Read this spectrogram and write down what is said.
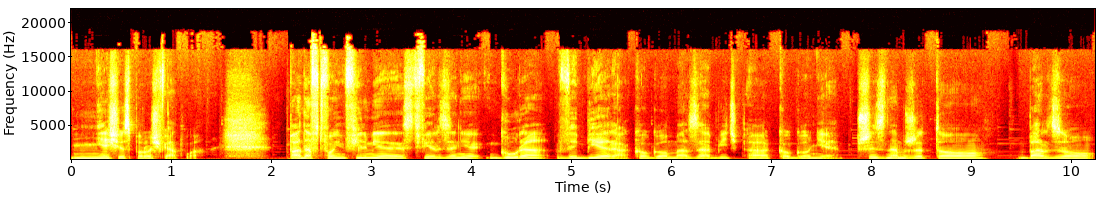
niesie sporo światła. Pada w Twoim filmie stwierdzenie: Góra wybiera, kogo ma zabić, a kogo nie. Przyznam, że to bardzo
